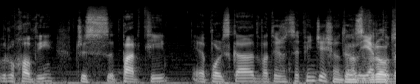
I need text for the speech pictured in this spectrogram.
ruchowi czy z partii Polska 2050. Ten Ale zwrot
